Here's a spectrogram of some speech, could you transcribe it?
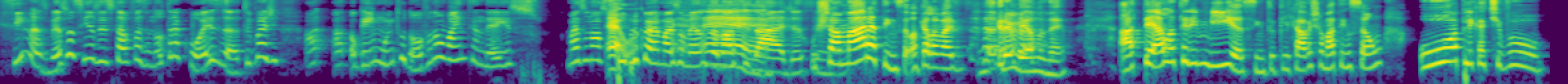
Sim, mas mesmo assim, às vezes tu tava fazendo outra coisa. Tu imagina, a- a- alguém muito novo não vai entender isso. Mas o nosso É, público é mais ou menos da é, nossa idade, assim. O chamar a atenção, aquela vai descrevendo, né? A tela tremia, assim, tu clicava e chamar a atenção, o aplicativo,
